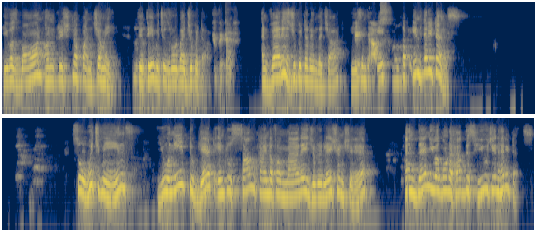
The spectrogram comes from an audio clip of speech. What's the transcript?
He was born on Krishna Panchami Mhm. Tithi, which is ruled by Jupiter. Jupiter. And where is Jupiter in the chart? He is in the Eighth house of inheritance. So, which means you need to get into some kind of a marriage relationship, and then you are going to have this huge inheritance.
